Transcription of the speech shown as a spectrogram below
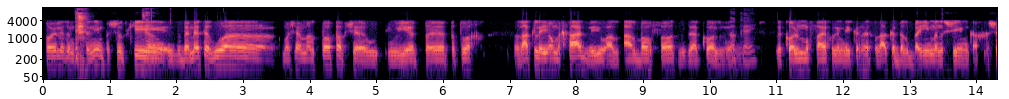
ספוילרים קטנים, פשוט כי זה באמת אירוע, כמו שאמרת פופ-אפ, שהוא יהיה פתוח רק ליום אחד ויהיו ארבע הופעות וזה הכל. אוקיי. אוקיי. לכל מופע יכולים להיכנס רק עד 40 אנשים, ככה ש...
